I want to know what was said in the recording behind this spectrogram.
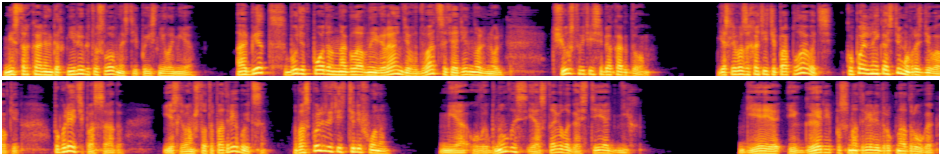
«Мистер Калленберг не любит условностей», — пояснила Мия. «Обед будет подан на главной веранде в 21.00. Чувствуйте себя как дома. Если вы захотите поплавать, купальные костюмы в раздевалке, погуляйте по саду. Если вам что-то потребуется, воспользуйтесь телефоном». Мия улыбнулась и оставила гостей одних. Гея и Гэри посмотрели друг на друга.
